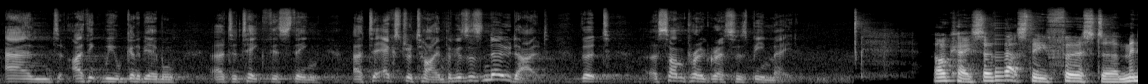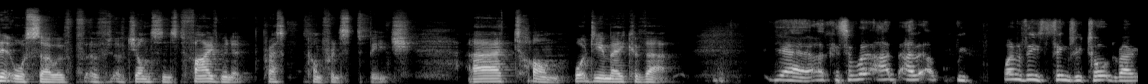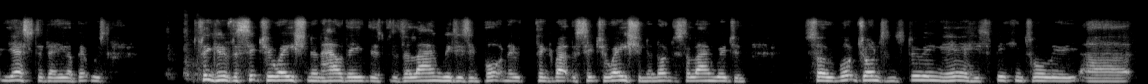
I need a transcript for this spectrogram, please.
And I think we're going to be able uh, to take this thing uh, to extra time because there's no doubt that uh, some progress has been made. Okay, so that's the first uh, minute or so of, of, of Johnson's five minute press conference speech. Uh, Tom, what do you make of that? Yeah, okay. So I, I, we, one of these things we talked about yesterday a bit was thinking of the situation and how the, the, the language is important to think about the situation and not just the language. And so what Johnson's doing here, he's speaking to all the uh,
